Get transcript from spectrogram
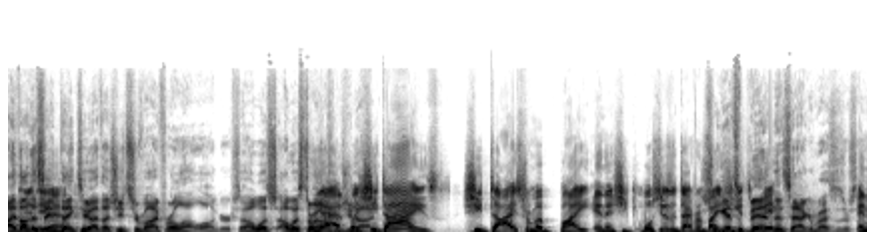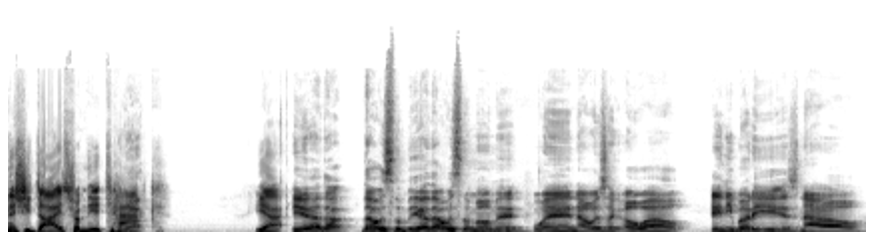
I thought the same Yeah. thing too. I thought she'd survive for a lot longer, so I was I was throwing yeah, but she dies. She dies from a bite, and then she well, she doesn't die from a She bite. gets, she gets bit bit, and then sacrifices herself. and then she dies from the attack. Yeah, Yeah, that that was the yeah that was the moment when I was like, oh wow, anybody is now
